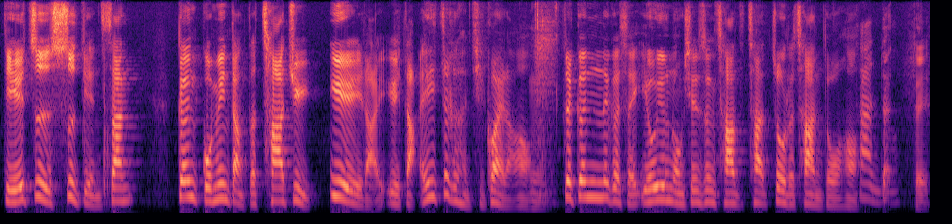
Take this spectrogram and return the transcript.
跌至四点三，跟国民党的差距越来越大。哎，这个很奇怪了哦，这跟那个谁尤英龙先生差差做的差很多哈。差很多。对。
